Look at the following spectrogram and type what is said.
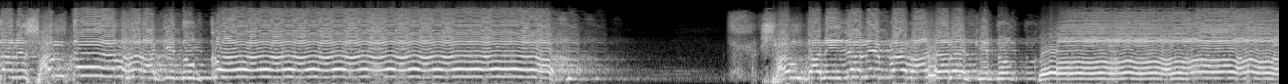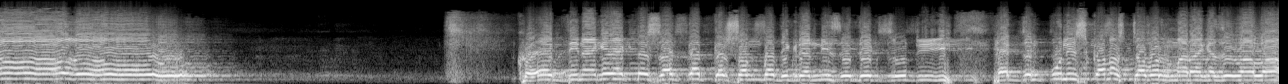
জানে সন্তান হারা কি দুঃখ? সন্তানই জানে বাবা হারা কি দুঃখ? কয়েকদিন আগে একটা সাক্ষাৎকার সাংবাদিকরা নিচে দেখছুটি একজন পুলিশ কনস্টেবল মারা গেছে, বাবা।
